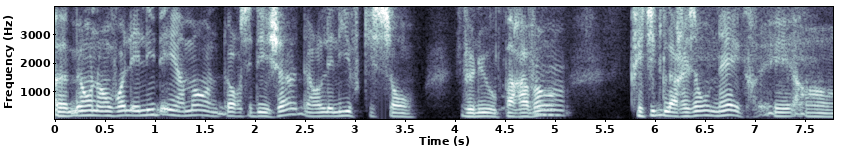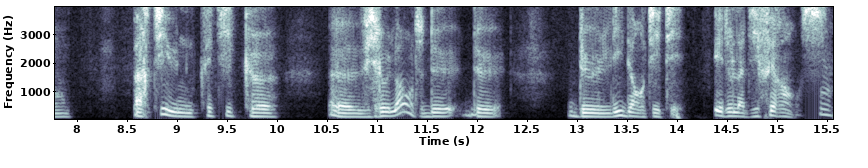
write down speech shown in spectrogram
Euh, mais on en voit les linéaments d'ores et déjà dans les livres qui sont venus auparavant. Mhm. Critique de la raison nègre et en partie une critique virulente de, de, de l'identité et de la différence Mm.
